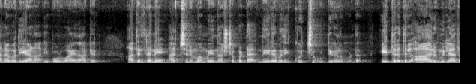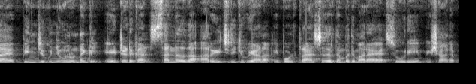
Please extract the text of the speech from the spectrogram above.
അനവധിയാണ് ഇപ്പോൾ വയനാട്ടിൽ. അതിൽ തന്നെ അച്ഛനും അമ്മയും നഷ്ടപ്പെട്ട നിരവധി കൊച്ചു കുട്ടികളുമുണ്ട്. ഇത്തരത്തിൽ ആരുമില്ലാതായ പിഞ്ചു കുഞ്ഞുങ്ങളുണ്ടെങ്കിൽ ഏറ്റെടുക്കാൻ സന്നദ്ധത അറിയിച്ചിരിക്കുകയാണ് ഇപ്പോൾ ട്രാൻസ്ജെൻഡർ ദമ്പതിമാരായ സൂര്യയും ഇഷാനും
